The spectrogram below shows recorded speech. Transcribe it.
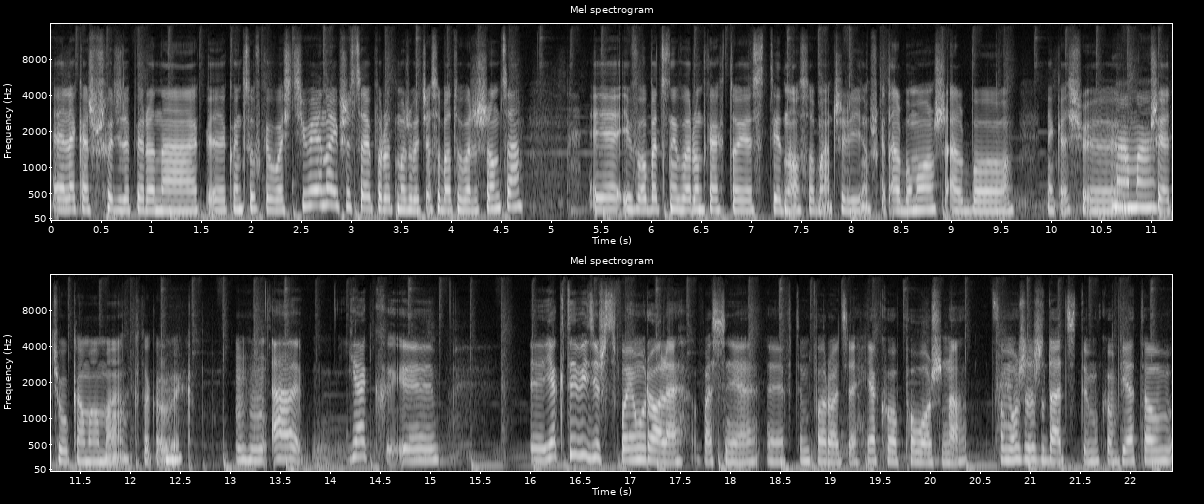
E, lekarz przychodzi dopiero na e, końcówkę właściwie, no i przez cały poród może być osoba towarzysząca. I w obecnych warunkach to jest jedna osoba, czyli na przykład albo mąż, albo jakaś mama. przyjaciółka, mama, ktokolwiek. Mhm. A jak, y, Y, jak ty widzisz swoją rolę właśnie y, w tym porodzie jako położna? Co możesz dać tym kobietom?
